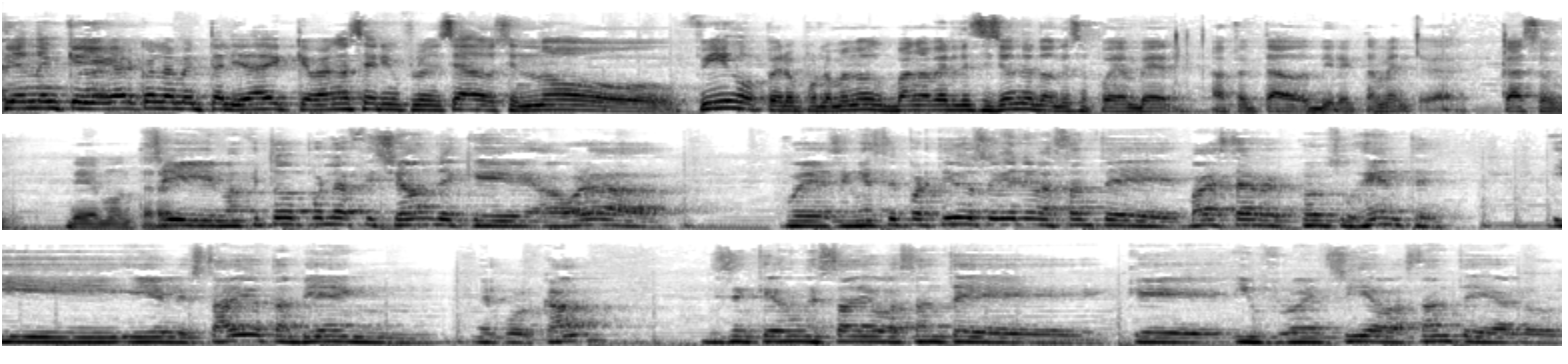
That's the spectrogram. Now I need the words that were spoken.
tienen que llegar con la mentalidad de que van a ser influenciados, si no fijo, pero por lo menos van a haber decisiones donde se pueden ver afectados directamente. ¿verdad? Caso de Monterrey. Sí, más que todo por la afición de que ahora, pues en este partido se viene bastante, va a estar con su gente. Y, y el estadio también, el Volcán, dicen que es un estadio bastante, que influencia bastante a los,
